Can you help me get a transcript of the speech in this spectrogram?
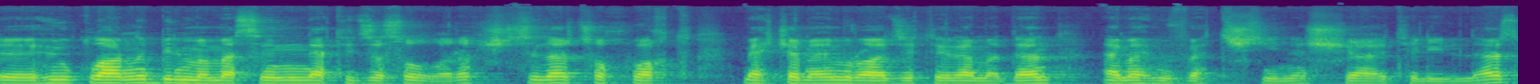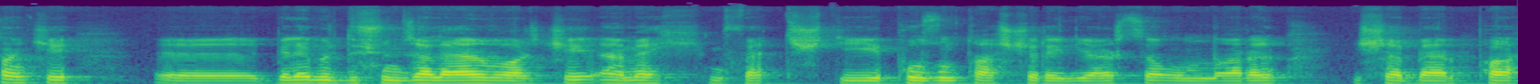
hüquqlarını bilməməsinin nəticəsi olaraq işçilər çox vaxt məhkəməyə müraciət etmədən əmək müfəttişliyinə şikayət eləyirlər. Sanki belə bir düşüncələri var ki, əmək müfəttişliyi pozuntu aşkar eləyərsə onları işə bərpa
